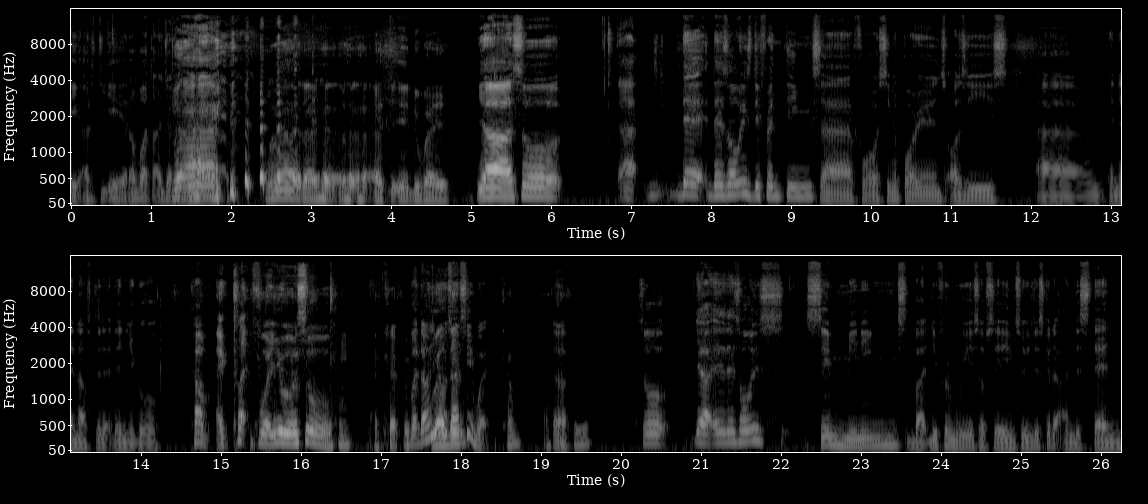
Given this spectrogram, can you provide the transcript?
Eh RTA rabak tak ajak. Dubai RTA Dubai. Yeah so uh, there There's always different things uh, For Singaporeans Aussies um, And then after that Then you go Come I clap for you also Come, I clap for you. But down well here also done. same what? Come, I clap Yeah. for you. So yeah, it is always same meanings but different ways of saying. So you just gotta understand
